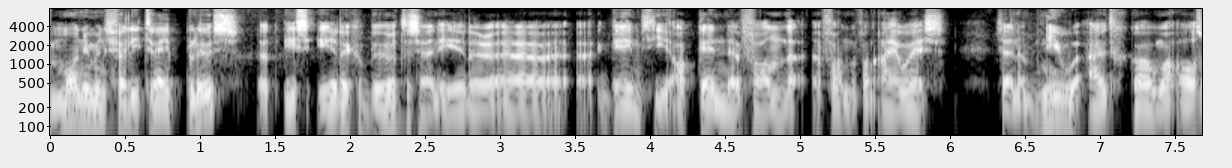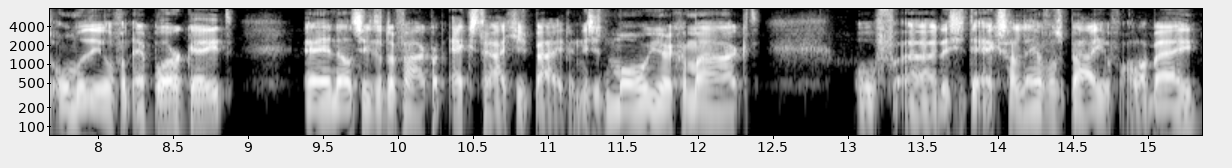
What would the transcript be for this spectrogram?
Monument Valley 2 Plus. Dat is eerder gebeurd. Er zijn eerder games die je al kende van, de, van, van iOS. Zijn opnieuw uitgekomen als onderdeel van Apple Arcade. En dan zitten er vaak wat extraatjes bij. Dan is het mooier gemaakt. Of uh, er zitten extra levels bij, of allebei.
